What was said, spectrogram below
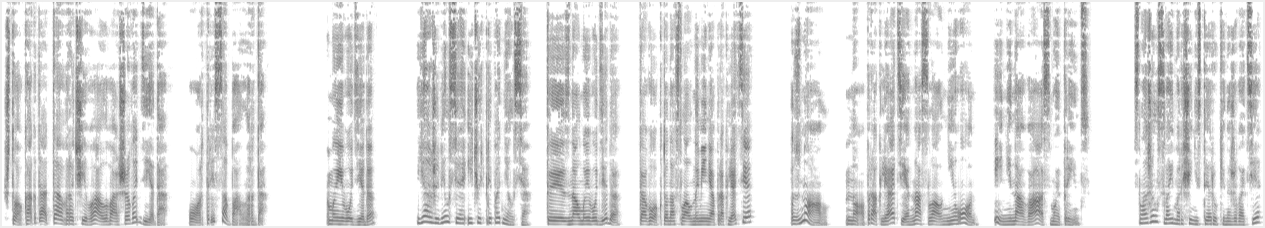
что когда-то врачевал вашего деда, Ортриса Балларда». «Моего деда?» Я оживился и чуть приподнялся. «Ты знал моего деда? Того, кто наслал на меня проклятие?» «Знал, но проклятие наслал не он, и не на вас, мой принц». Сложил свои морщинистые руки на животе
